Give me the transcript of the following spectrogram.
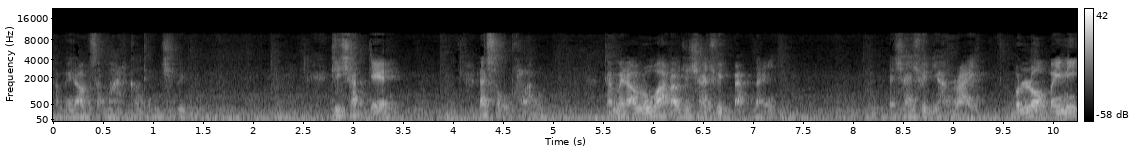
ทำให้เราสามารถเข้าถึงชีวิต ที่ชัดเจนและส่งพลังทำให้เรารู้ว่าเราจะใช้ชีวิตแบบไหน จะใช้ชีวิตอย่างไร บนโลกใบนี้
